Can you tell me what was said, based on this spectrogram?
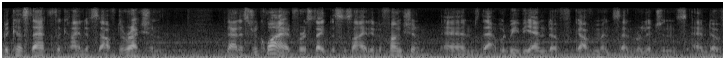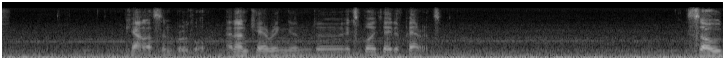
because that's the kind of self-direction that is required for a stateless society to function, and that would be the end of governments and religions, end of callous and brutal and uncaring and uh, exploitative parents. So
